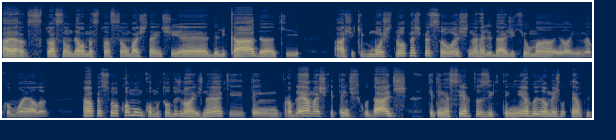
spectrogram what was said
a situação dela é uma situação bastante é, delicada, que acho que mostrou para as pessoas, na realidade, que uma heroína como ela é uma pessoa comum, como todos nós, né? Que tem problemas, que tem dificuldades, que tem acertos e que tem erros ao mesmo tempo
